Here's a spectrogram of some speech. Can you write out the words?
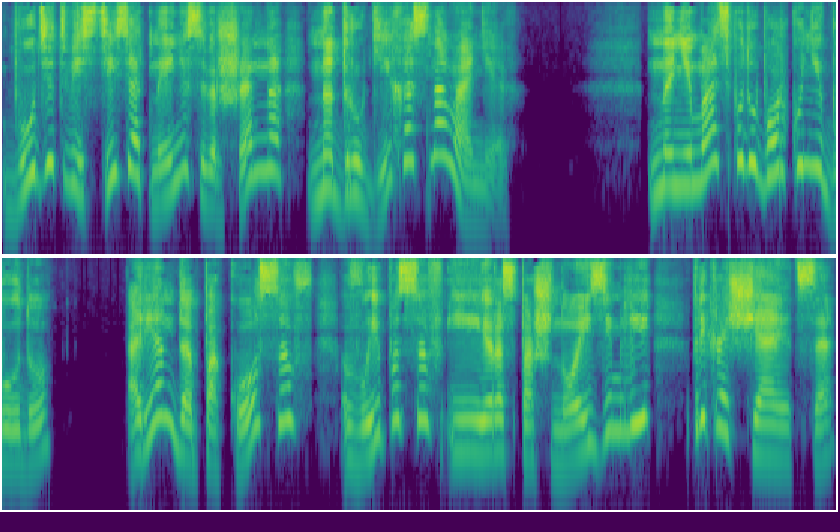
будет вестись отныне совершенно на других основаниях. Нанимать под уборку не буду. Аренда покосов, выпасов и распашной земли прекращается.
